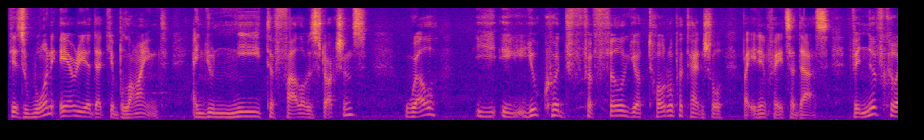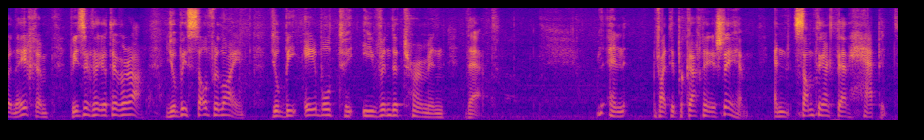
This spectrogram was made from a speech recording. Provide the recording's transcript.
there's one area that you're blind and you need to follow instructions. Well, y- you could fulfill your total potential by eating Feitzadas. You'll be self reliant. You'll be able to even determine that. And and something like that happened.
